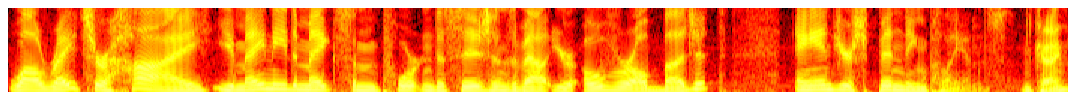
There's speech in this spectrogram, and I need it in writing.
while rates are high, you may need to make some important decisions about your overall budget and your spending plans. Okay.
